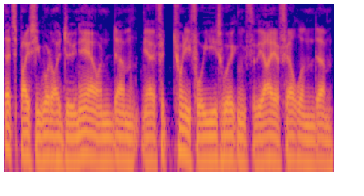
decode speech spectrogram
that's basically what I do now, and um, you know, for 24 years working for the AFL and um,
